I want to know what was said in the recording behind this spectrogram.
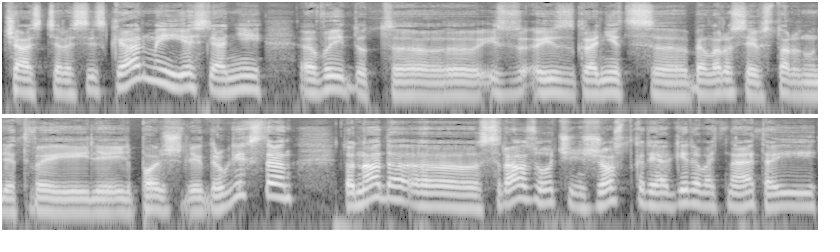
часть российской армии. Если они э, выйдут э, из, из границ э, Беларуси в сторону Литвы или, или Польши или других стран, то надо э, сразу очень жестко реагировать на это и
